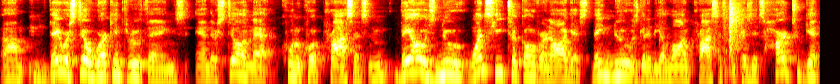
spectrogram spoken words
um, they were still working through things and they're still in that quote unquote process. And they always knew once he took over in August, they knew it was going to be a long process because it's hard to get,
